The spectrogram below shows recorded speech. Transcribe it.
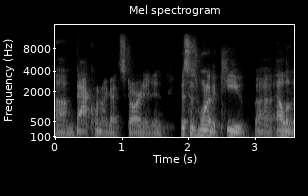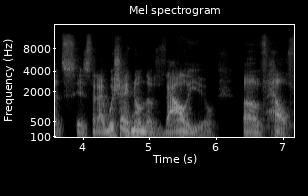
um, back when I got started, and this is one of the key uh, elements is that I wish I had known the value of health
